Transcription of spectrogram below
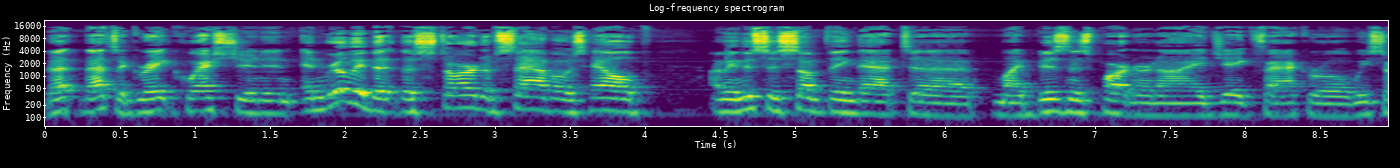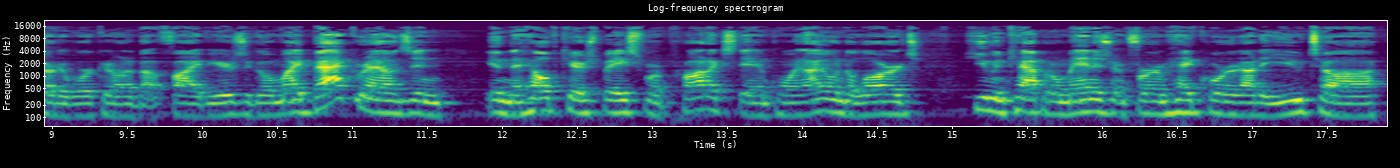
That, that's a great question. And, and really, the, the start of SAVVOS Health I mean, this is something that uh, my business partner and I, Jake Fackrell, we started working on about five years ago. My background's in in the healthcare space from a product standpoint. I owned a large human capital management firm headquartered out of Utah,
